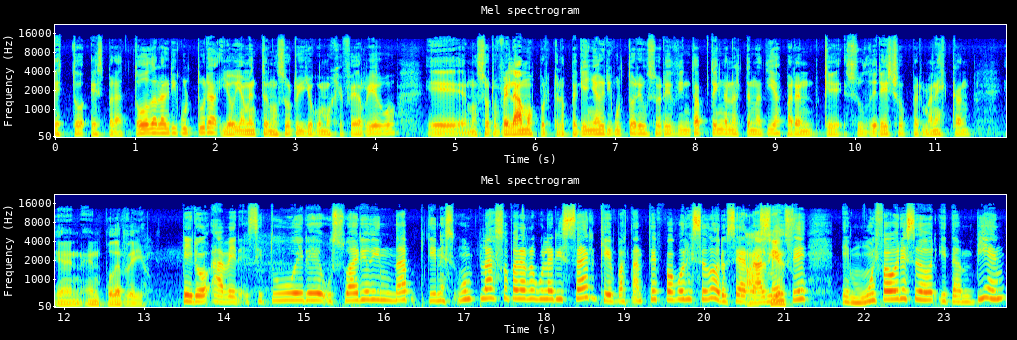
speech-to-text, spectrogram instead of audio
Esto es para toda la agricultura y obviamente nosotros y yo como jefe de riego, eh, nosotros velamos porque los pequeños agricultores usuarios de INDAP tengan alternativas para que sus derechos permanezcan en, en poder de ellos. Pero, a ver, si tú eres usuario de INDAP, tienes un plazo para regularizar que es bastante favorecedor, o sea, Así realmente es. muy favorecedor y también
